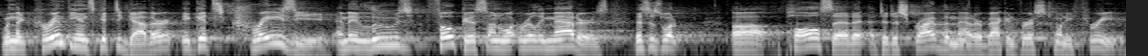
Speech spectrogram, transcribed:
When the Corinthians get together, it gets crazy and they lose focus on what really matters. This is what uh, Paul said to describe the matter back in verse 23.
